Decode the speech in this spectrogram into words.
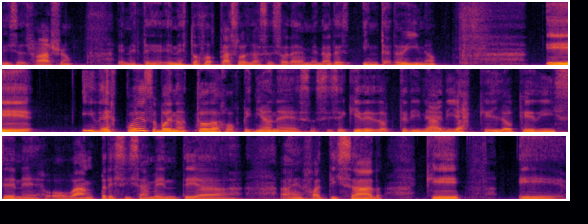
dice fallo. En, este, en estos dos casos la asesora de menores intervino. y después, bueno, todas opiniones, si se quiere, doctrinarias, que lo que dicen es, o van precisamente a, enfatizar que eh,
